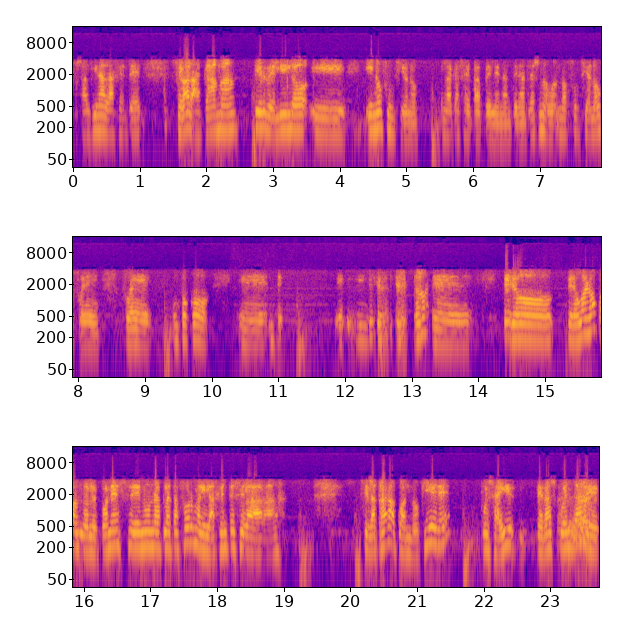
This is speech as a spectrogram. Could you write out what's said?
pues al final la gente se va a la cama, pierde el hilo y, y no funcionó en la casa de papel en Antena 3 no, no funcionó fue fue un poco eh, eh, pero pero bueno cuando le pones en una plataforma y la gente se la se la traga cuando quiere pues ahí te das cuenta de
